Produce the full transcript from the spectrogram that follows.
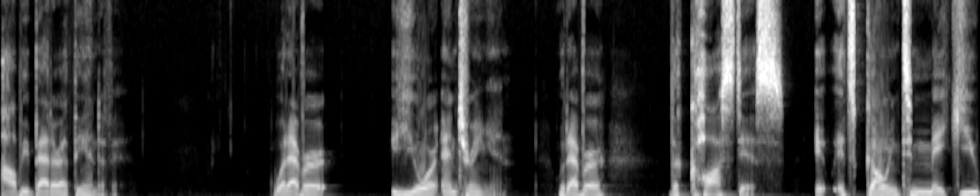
I'll be better at the end of it. Whatever you're entering in, whatever the cost is, it, it's going to make you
